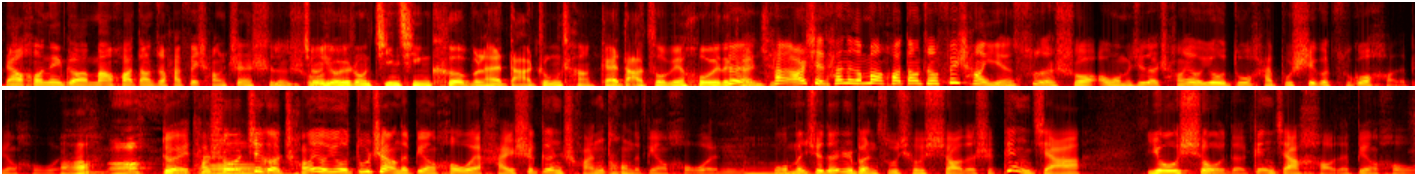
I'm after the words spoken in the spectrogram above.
然后那个漫画当中还非常正式的说，就有一种金琴科本来打中场改打左边后卫的感觉。他而且他那个漫画当中非常严肃的说，哦，我们觉得长友佑都还不是一个足够好的边后卫啊啊！对，他说这个长友佑都这样的边后卫还是更传统的边后卫。我们觉得日本足球需要的是更加。优秀的、更加好的边后卫，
